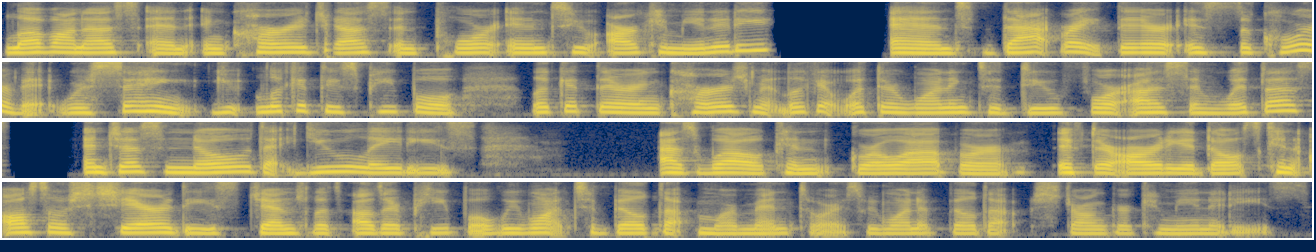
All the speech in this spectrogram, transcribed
love on us and encourage us and pour into our community. And that right there is the core of it. We're saying, you look at these people, look at their encouragement, look at what they're wanting to do for us and with us, and just know that you ladies as well can grow up, or if they're already adults, can also share these gems with other people. We want to build up more mentors, we want to build up stronger communities.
